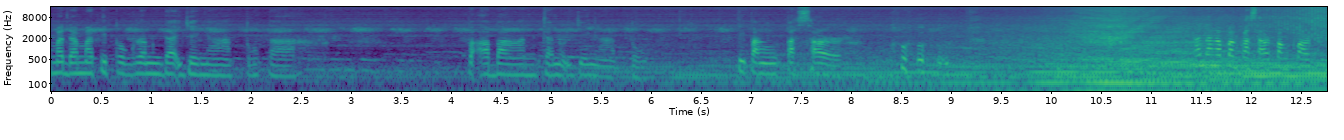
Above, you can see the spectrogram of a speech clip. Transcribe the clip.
Madamati program da dyan nga to ta paabangan kano dyan nga to. Tipang kasar. ano nga pang kasar, pang party?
